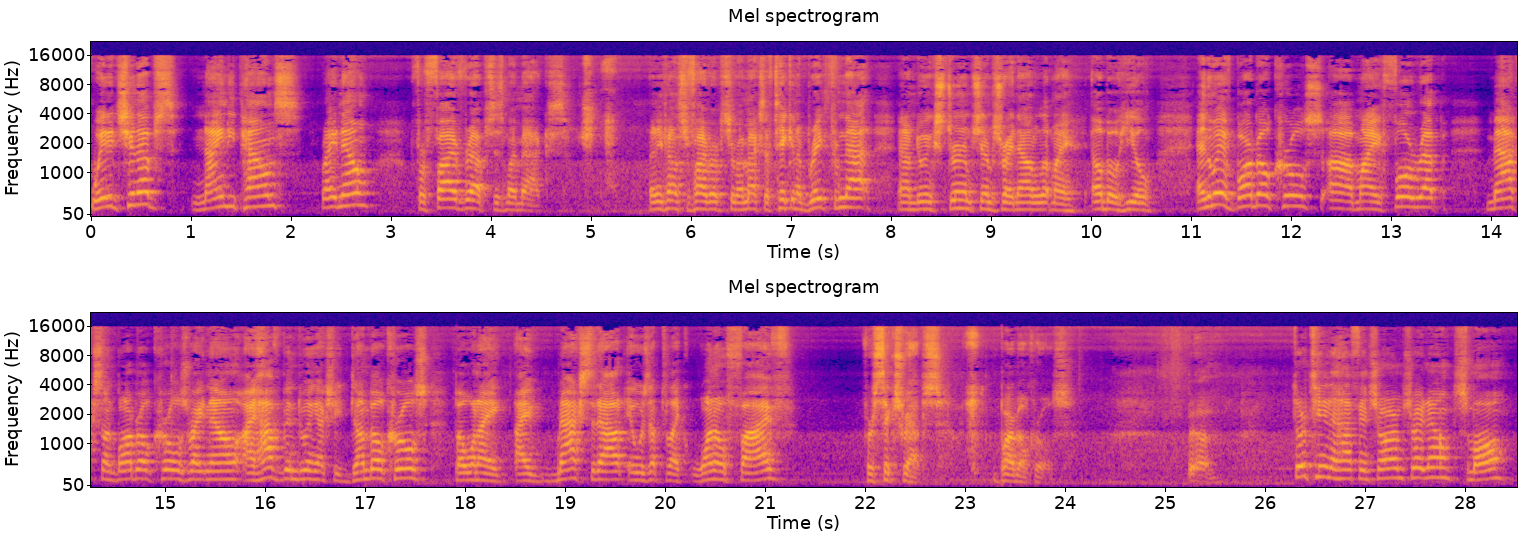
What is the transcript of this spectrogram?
weighted chin ups, 90 pounds right now for five reps is my max. 90 pounds for five reps for my max. I've taken a break from that and I'm doing sternum chin ups right now to let my elbow heal. And the way of barbell curls, uh, my full rep max on barbell curls right now, I have been doing actually dumbbell curls, but when I, I maxed it out, it was up to like 105 for six reps, barbell curls. Um, 13 and a half inch arms right now, small.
